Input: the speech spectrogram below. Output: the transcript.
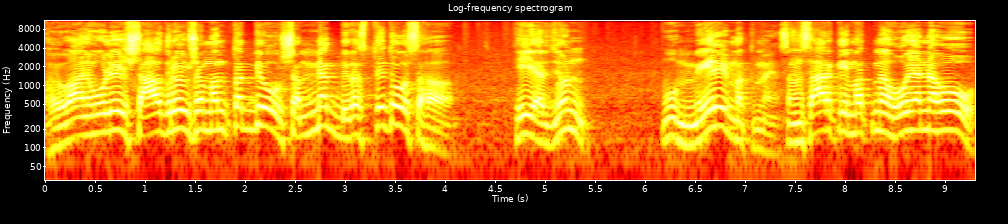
भगवान बोले साधुष मंतव्यो सम्यक व्यवस्थितो सह। ही अर्जुन, वो मेरे मत में, संसार के मत में हो या न हो,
